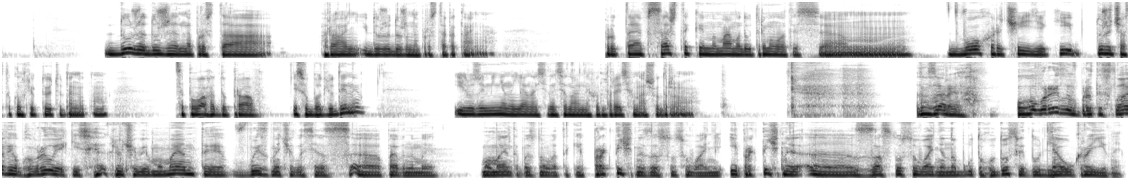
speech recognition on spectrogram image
Дуже-дуже непроста грань і дуже-дуже непросте питання. Проте, все ж таки, ми маємо дотримуватись двох речей, які дуже часто конфліктують один одному. Це повага до прав і свобод людини, і розуміння наявності національних інтересів нашої держави. Назаре, Поговорили в Братиславі, обговорили якісь ключові моменти, визначилися з е, певними моментами знову таки практичне застосування і практичне е, застосування набутого досвіду для України.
